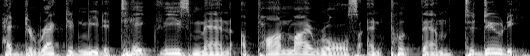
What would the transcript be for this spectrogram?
had directed me to take these men upon my rolls and put them to duty.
